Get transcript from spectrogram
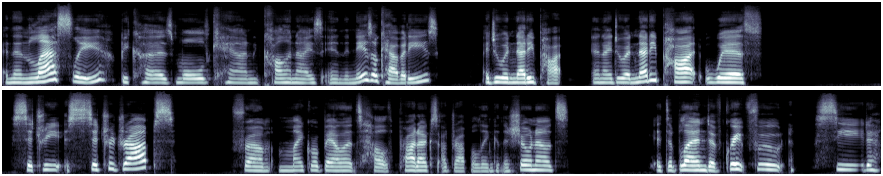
And then, lastly, because mold can colonize in the nasal cavities, I do a neti pot. And I do a neti pot with citri, citra drops from Microbalance Health Products. I'll drop a link in the show notes. It's a blend of grapefruit, seed,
